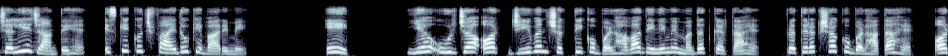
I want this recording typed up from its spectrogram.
चलिए जानते हैं इसके कुछ फायदों के बारे में। एक, यह ऊर्जा और जीवन शक्ति को बढ़ावा देने में मदद करता है, प्रतिरक्षा को बढ़ाता है और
